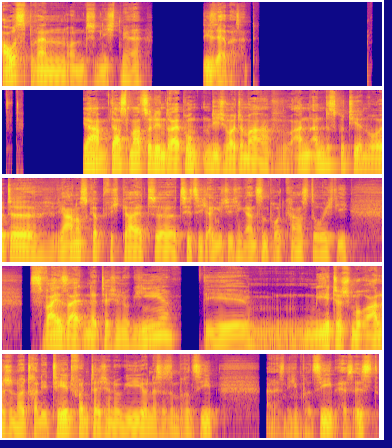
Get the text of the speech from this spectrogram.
ausbrennen und nicht mehr sie selber sind. Ja, das mal zu den drei Punkten, die ich heute mal an, andiskutieren wollte. Janusköpfigkeit äh, zieht sich eigentlich durch den ganzen Podcast durch. Die zwei Seiten der Technologie, die ethisch-moralische Neutralität von Technologie und es ist im Prinzip, nein, es ist nicht im Prinzip, es ist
